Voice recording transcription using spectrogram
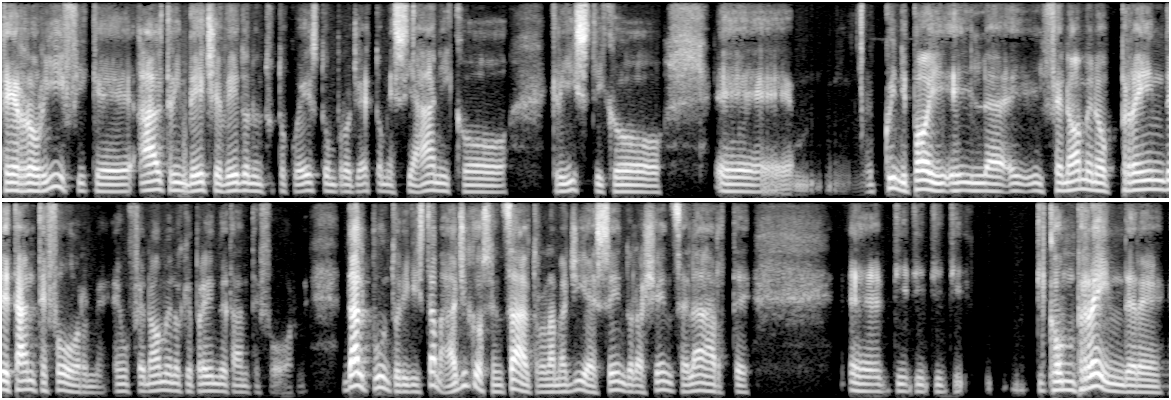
terrorifiche, altri invece vedono in tutto questo un progetto messianico, cristico. Eh, quindi poi il, il, fenomeno prende tante forme, è un fenomeno che prende tante forme. Dal punto di vista magico, senz'altro, la magia, essendo la scienza e l'arte eh, di, di, di, di, comprendere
